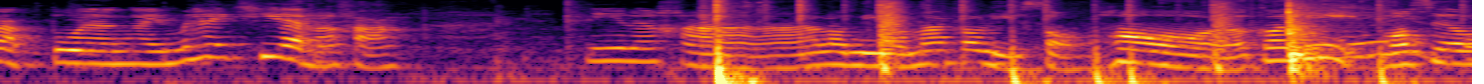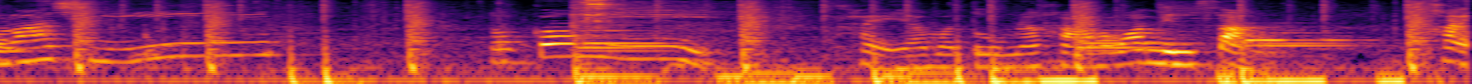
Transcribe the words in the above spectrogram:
กักตัวยังไงไม่ให้เครียดนะคะ นี่นะคะ เรามีมาม่าเกาหลีสองห่อแล้วก็นี่มอสซาเรลล่าชีสแล้วก็มีไข่ยางมะตูมนะคะ เพราะว่ามินสั่งไข่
